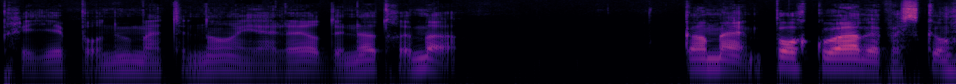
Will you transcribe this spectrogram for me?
Priez pour nous maintenant et à l'heure de notre mort. Quand même. Pourquoi? Ben Parce qu'on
